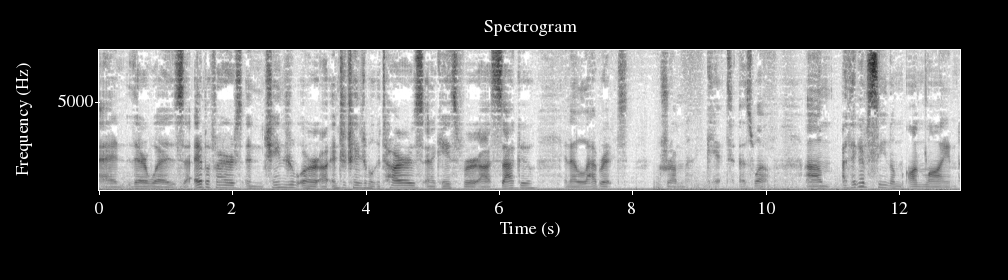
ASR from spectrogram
and there was uh, amplifiers and changeable or uh, interchangeable guitars and a case for uh, Saku, an elaborate drum kit as well. Um, I think I've seen them online,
